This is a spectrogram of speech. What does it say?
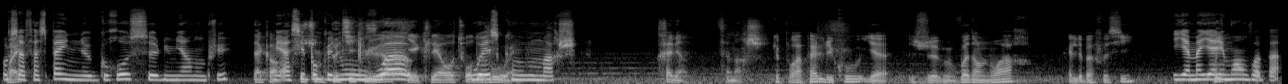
Pour que ça fasse pas une grosse lumière non plus. D'accord. Mais assez pour une que nous, petite on lueur voit qui éclaire autour Où de est-ce ouais. qu'on marche Très bien, ça marche. Que pour rappel, du coup, il y a, je me vois dans le noir, elle de baffe aussi. Il y a Maya Oui. et moi, on voit pas.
